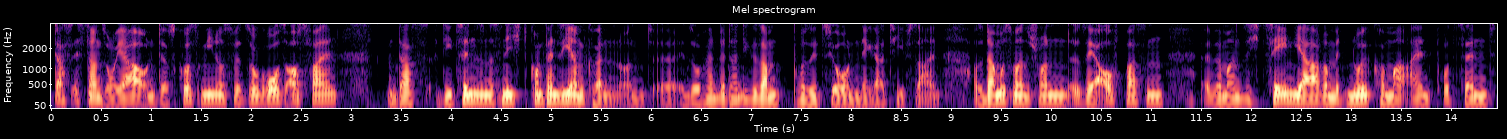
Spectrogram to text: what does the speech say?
das ist dann so, ja. Und das Kursminus wird so groß ausfallen, dass die Zinsen es nicht kompensieren können. Und äh, insofern wird dann die Gesamtposition negativ sein. Also da muss man schon sehr aufpassen, äh, wenn man sich zehn Jahre mit 0,1 Prozent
